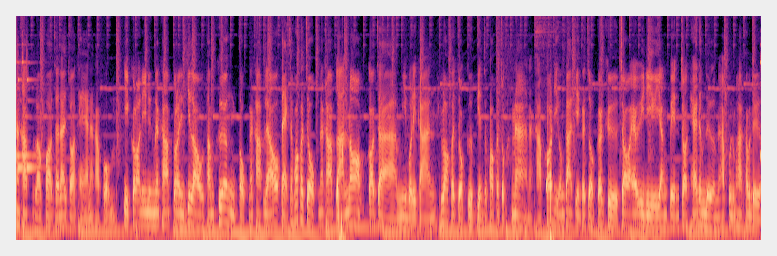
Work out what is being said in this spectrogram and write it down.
นะครับเราก็จะได้จอแท้นะครับผมอีกกรณีหนึ่งนะครับกรณีที่เราทำเครื่องตกนะครับแล้วแตกเฉพาะกระจกนะครับร้านนอกก็จะมีบริการลอกกระจกคือเปลี่ยนเฉพาะกระจกข้างหน้านะครับข้อดีของการเปลี่ยนกระจกก็คือจอ LED ยังเป็นจอแท้เดิมๆนะครับคุณภาพเท่าเดิม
